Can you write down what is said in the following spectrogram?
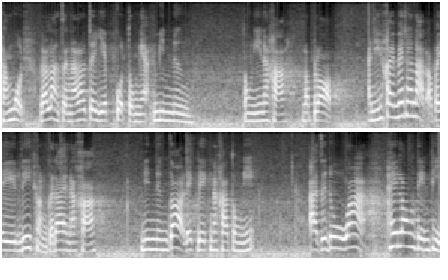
ทั้งหมด แล้วหลังจากนั้นเราจะเย็บกดตรงเนี้ยมิลหนึ่งตรงนี้นะคะ รอบๆ อันนี้ใครไม่ถนัดเอาไปรีดก่อนก็ได้นะคะ มิลหนึ่งก็เล็กๆนะคะ ตรงนี้ อาจจะดูว่าให้ร่องตีนผี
